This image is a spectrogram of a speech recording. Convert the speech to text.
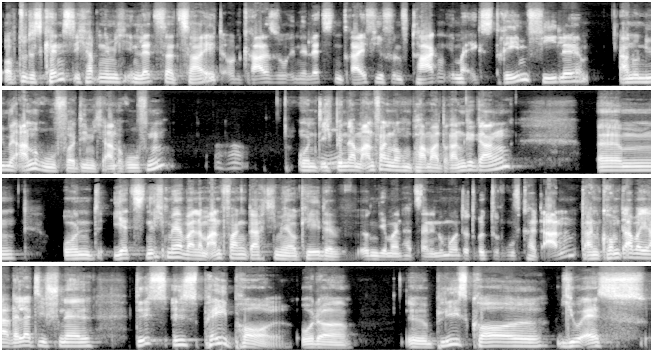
ob du das kennst. Ich habe nämlich in letzter Zeit und gerade so in den letzten drei, vier, fünf Tagen immer extrem viele anonyme Anrufer, die mich anrufen. Aha. Und ich Okay. bin am Anfang noch ein paar Mal dran gegangen. Ähm, und jetzt nicht mehr, weil am Anfang dachte ich mir, okay, der, irgendjemand hat seine Nummer unterdrückt und ruft halt an. Dann kommt aber ja relativ schnell, this is PayPal oder äh, please call US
